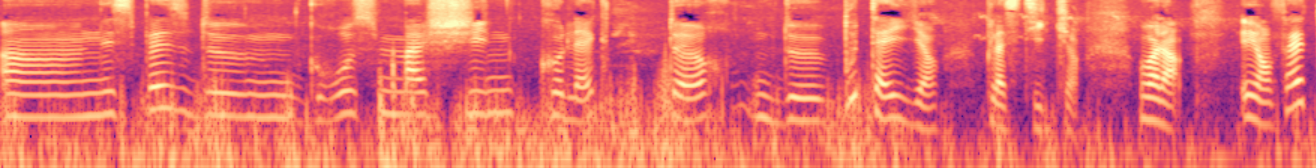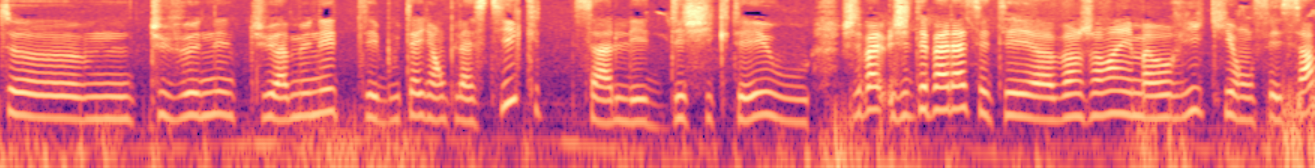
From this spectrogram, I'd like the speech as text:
un espèce de grosse machine collecteur de bouteilles plastiques. Voilà. Et en fait, euh, tu venais, tu amenais tes bouteilles en plastique, ça les déchiquetait ou je pas, j'étais pas là, c'était euh, Benjamin et Maori qui ont fait ça.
